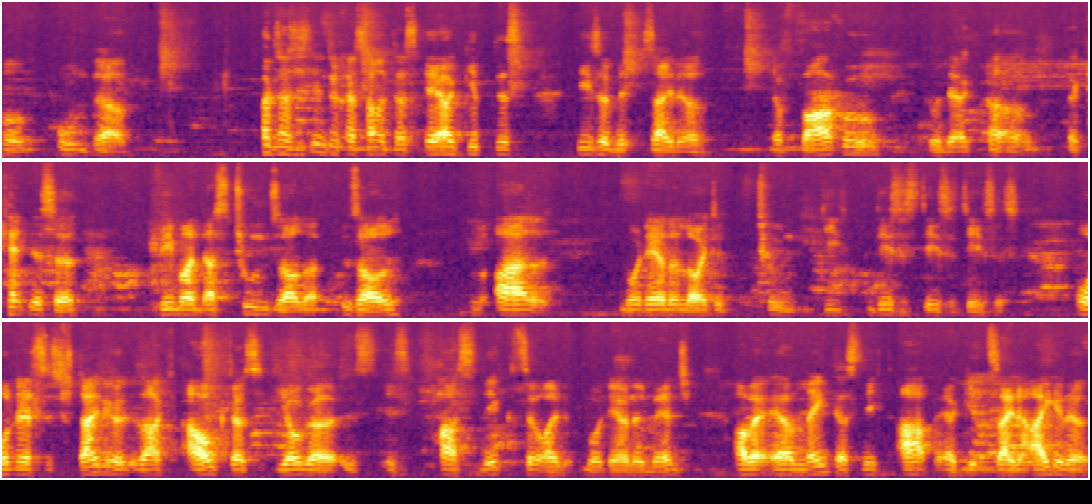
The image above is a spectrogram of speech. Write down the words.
Und, und, äh, und das ist interessant, dass er gibt es diese mit seiner Erfahrung und der, äh, Erkenntnisse, wie man das tun soll, soll weil moderne Leute tun die, dieses, dieses, dieses. Und es ist, Steiner sagt auch, dass Yoga ist, ist, passt nicht zu einem modernen Mensch, aber er lenkt das nicht ab. Er gibt seine eigenen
